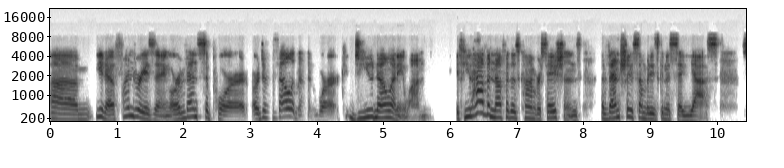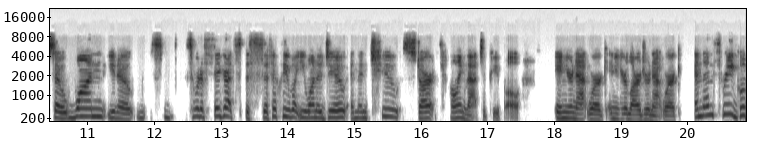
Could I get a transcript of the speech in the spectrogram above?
um, you know, fundraising or event support or development work. Do you know anyone? If you have enough of those conversations, eventually somebody's going to say yes. So, one, you know, sort of figure out specifically what you want to do. And then two, start telling that to people in your network, in your larger network. And then three, go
